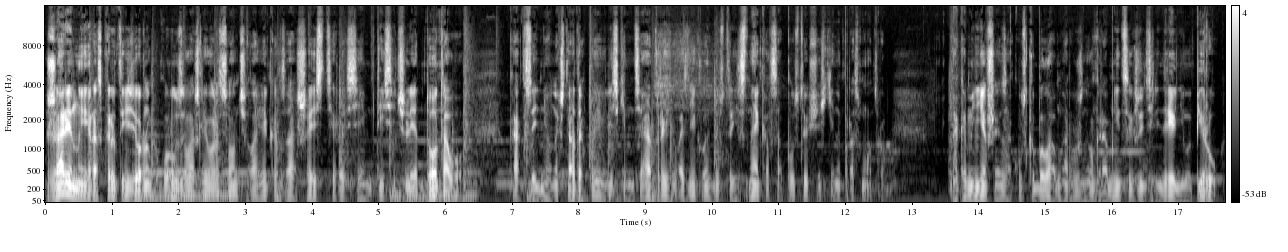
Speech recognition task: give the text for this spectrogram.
Жареные и раскрытые зерна кукурузы вошли в рацион человека за 6-7 тысяч лет до того, как в Соединенных Штатах появились кинотеатры и возникла индустрия снеков, сопутствующих кинопросмотру. Окаменевшая закуска была обнаружена в гробницах жителей древнего Перу –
